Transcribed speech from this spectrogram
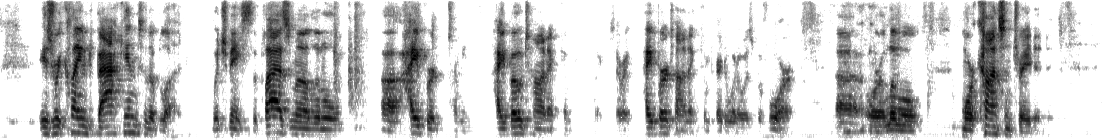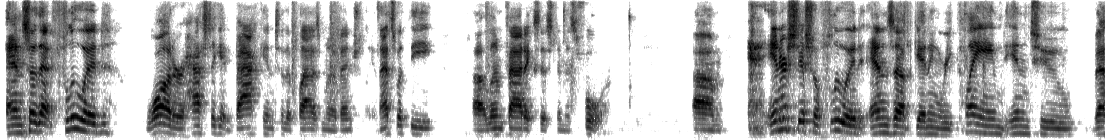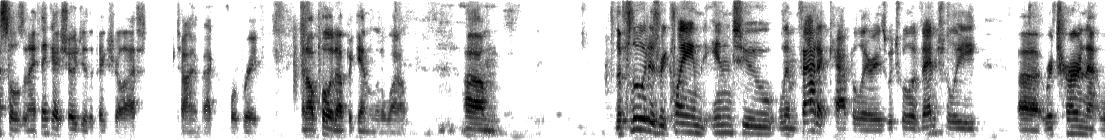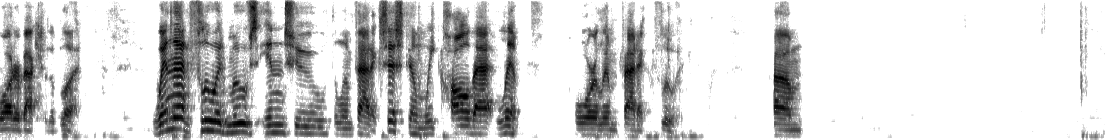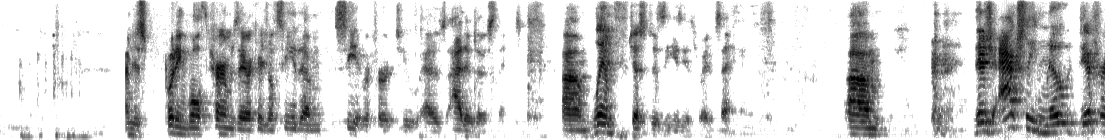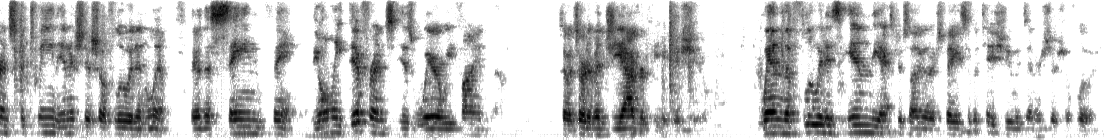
is reclaimed back into the blood, which makes the plasma a little uh, hyper, I mean, hypotonic, wait, is that right? Hypertonic compared to what it was before, uh, or a little more concentrated. And so that fluid water has to get back into the plasma eventually. And that's what the uh, lymphatic system is for. Um, interstitial fluid ends up getting reclaimed into vessels. And I think I showed you the picture last time back before break. And I'll pull it up again in a little while. Um, the fluid is reclaimed into lymphatic capillaries, which will eventually uh, return that water back to the blood. When that fluid moves into the lymphatic system, we call that lymph or lymphatic fluid. Um, I'm just putting both terms there because you'll see them see it referred to as either of those things. Um, lymph just is the easiest way of saying it. Um, there's actually no difference between interstitial fluid and lymph. They're the same thing. The only difference is where we find them. So it's sort of a geography issue. When the fluid is in the extracellular space of a tissue, it's interstitial fluid.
